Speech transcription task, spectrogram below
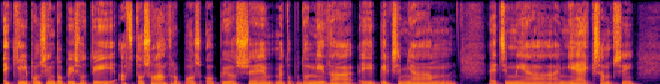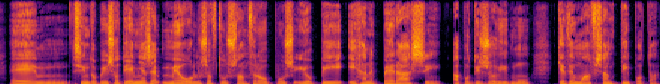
Εκεί λοιπόν συνειδητοποίησα ότι αυτός ο άνθρωπος ο οποίος ε, με το που τον είδα υπήρξε μια, έτσι, μια, μια έξαμψη ε, συνειδητοποίησα ότι έμοιαζε με όλους αυτούς τους ανθρώπους οι οποίοι είχαν περάσει από τη ζωή μου και δεν μου άφησαν τίποτα.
